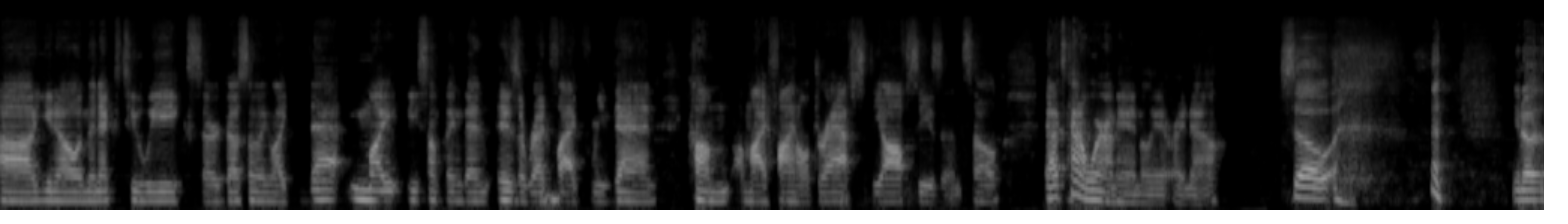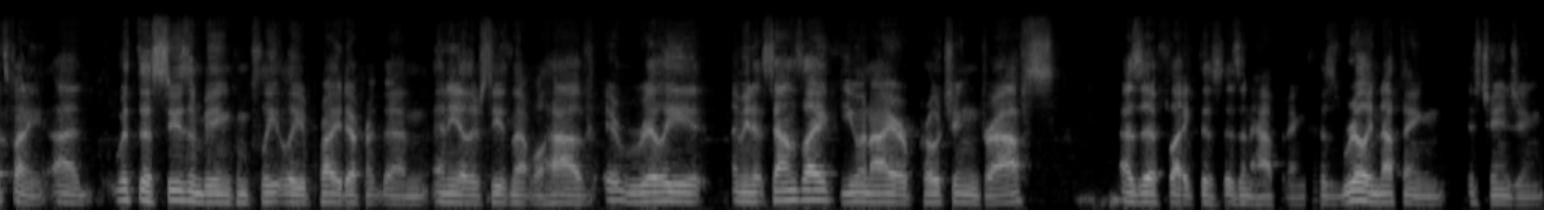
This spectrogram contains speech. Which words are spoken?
uh, you know, in the next two weeks or does something like that might be something that is a red flag for me then come my final drafts the off season. So that's kind of where I'm handling it right now. So, you know, it's funny uh, with this season being completely probably different than any other season that we'll have. It really, I mean, it sounds like you and I are approaching drafts as if like this isn't happening because really nothing is changing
